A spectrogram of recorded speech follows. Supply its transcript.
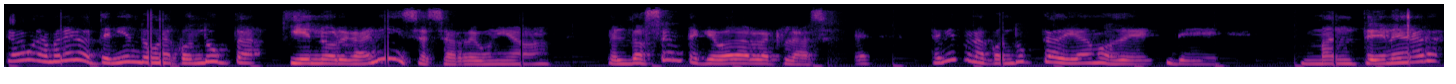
de alguna manera teniendo una conducta, quien organiza esa reunión, el docente que va a dar la clase, teniendo una conducta, digamos, de, mantener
